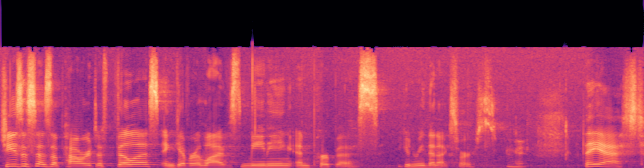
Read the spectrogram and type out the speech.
Jesus has the power to fill us and give our lives meaning and purpose. You can read the next verse. Okay. They asked,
